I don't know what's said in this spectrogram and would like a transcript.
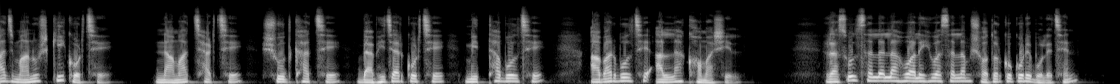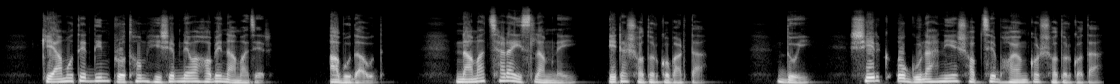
আজ মানুষ কি করছে? নামাজ ছাড়ছে, সুদ খাচ্ছে, ব্যভিচার করছে, মিথ্যা বলছে, আবার বলছে আল্লাহ ক্ষমাশীল। রাসূল সাল্লাহু আলহিউসাল্লাম সতর্ক করে বলেছেন, কেয়ামতের দিন প্রথম হিসেব নেওয়া হবে নামাজের। আবু দাউদ নামাজ ছাড়া ইসলাম নেই, এটা সতর্কবার্তা। দুই, শির্ক ও গুনাহ নিয়ে সবচেয়ে ভয়ঙ্কর সতর্কতা।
